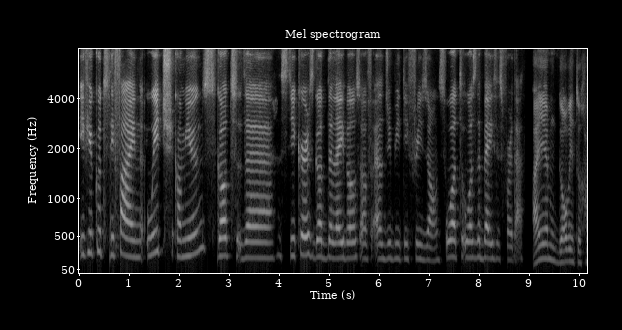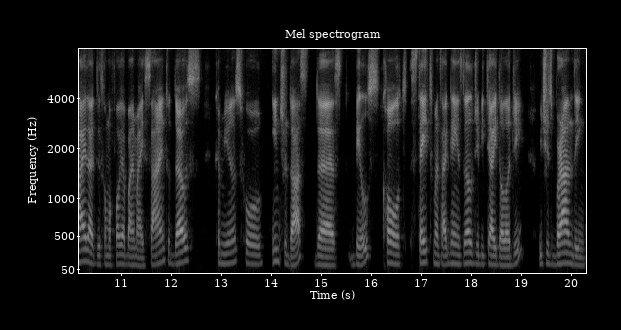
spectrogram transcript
if you could define which communes got the stickers got the labels of lgbt free zones what was the basis for that? I am going to highlight this homophobia by my sign to those communes who introduced the bills called statement against lgbt ideology which is branding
